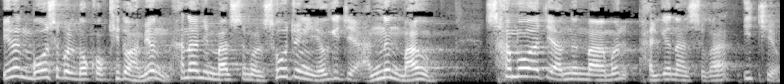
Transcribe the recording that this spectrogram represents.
이런 모습을 놓고 기도하면 하나님 말씀을 소중히 여기지 않는 마음, 사모하지 않는 마음을 발견할 수가 있지요.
